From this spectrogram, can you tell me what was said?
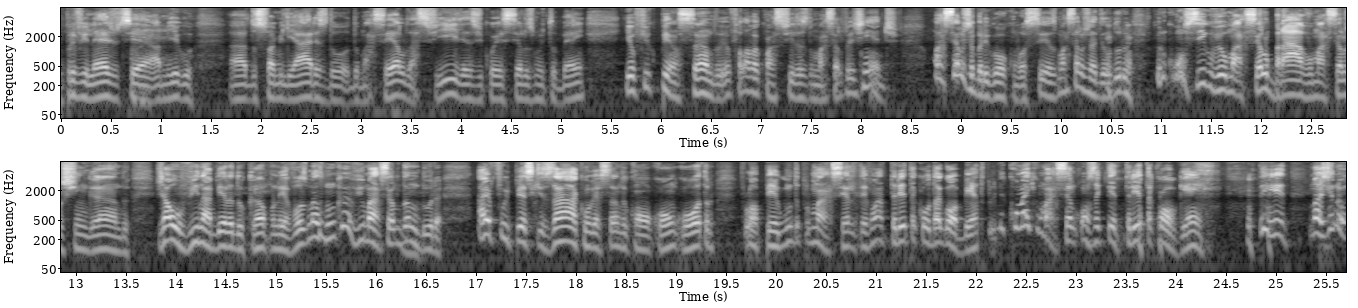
o privilégio de ser amigo ah, dos familiares do, do Marcelo, das filhas, de conhecê-los muito bem. E eu fico pensando, eu falava com as filhas do Marcelo, falei, gente, o Marcelo já brigou com vocês? O Marcelo já deu duro? Eu não consigo ver o Marcelo bravo, o Marcelo xingando. Já ouvi na beira do campo nervoso, mas nunca vi o Marcelo dando dura. Aí fui pesquisar, conversando com, com um, com o outro. Falou, pergunta pro Marcelo, teve uma treta com o Dagoberto. Falei, como é que o Marcelo consegue ter treta com alguém? Tem jeito- imagina,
